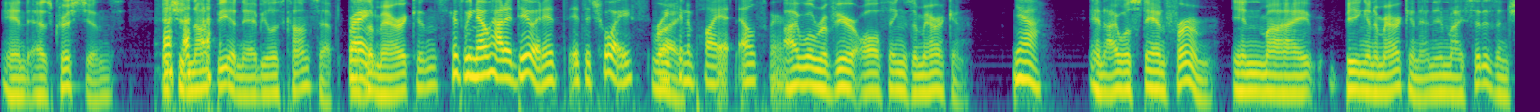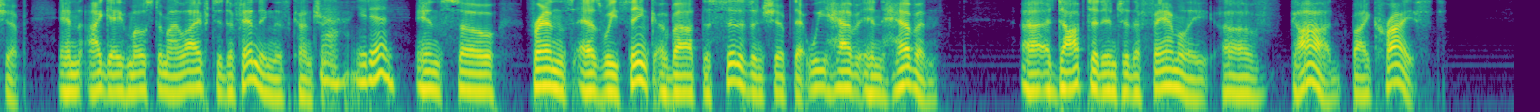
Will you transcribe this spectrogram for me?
And as Christians, it should not be a nebulous concept. As Americans, Because we know how to do it. it it's a choice. Right. We can apply it elsewhere. I will revere all things American. yeah. and I will stand firm in my being an American and in my citizenship. And I gave most of my life to defending this country. Yeah, you did. And so, friends, as we think about the citizenship that we have in heaven, uh, adopted into the family of God by Christ,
